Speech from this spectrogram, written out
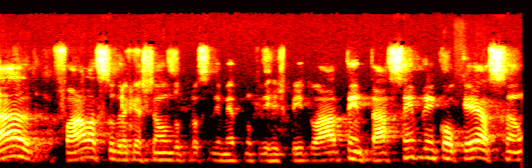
tá, fala sobre a questão do procedimento no que diz respeito a atentar sempre em qualquer ação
